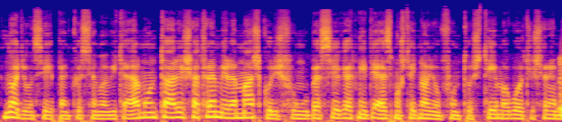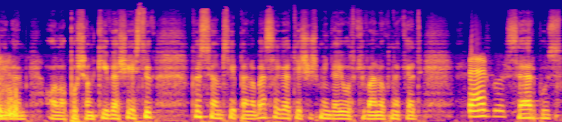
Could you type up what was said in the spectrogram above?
Nagyon szépen köszönöm, amit elmondtál, és hát remélem máskor is fogunk beszélgetni, de ez most egy nagyon fontos téma volt, és remélem alaposan kiveséztük. Köszönöm szépen a beszélgetést, és minden jót kívánok neked. Szervusz! Szervusz!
